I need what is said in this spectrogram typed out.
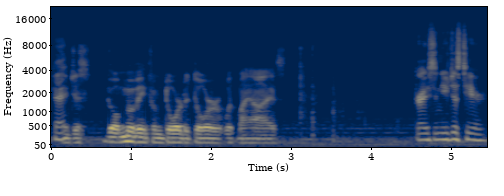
Okay, and just go moving from door to door with my eyes. Grayson, you just hear.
